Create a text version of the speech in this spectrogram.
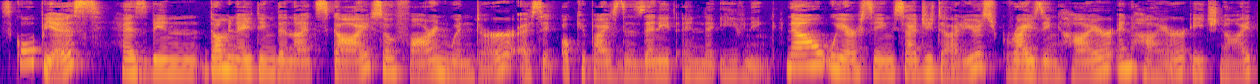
Scorpius has been dominating the night sky so far in winter as it occupies the zenith in the evening. Now we are seeing Sagittarius rising higher and higher each night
